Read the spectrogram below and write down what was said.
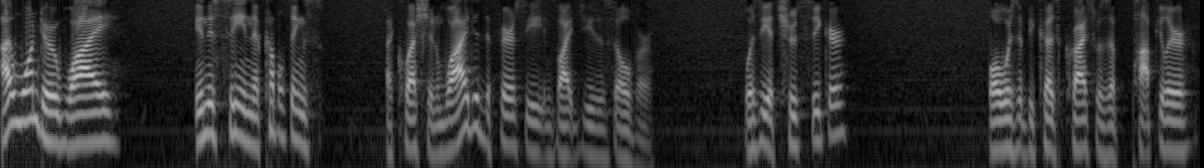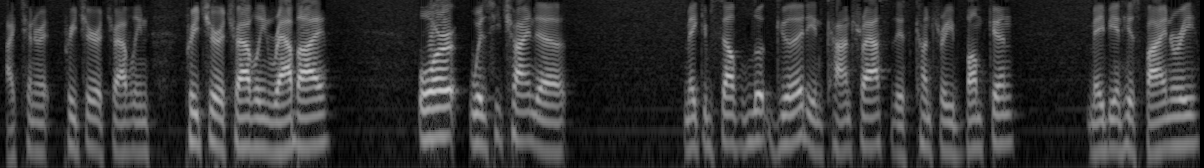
I wonder why, in this scene, a couple things I question. Why did the Pharisee invite Jesus over? Was he a truth seeker? Or was it because Christ was a popular itinerant preacher, a traveling preacher, a traveling rabbi? Or was he trying to make himself look good in contrast to this country bumpkin, maybe in his finery?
